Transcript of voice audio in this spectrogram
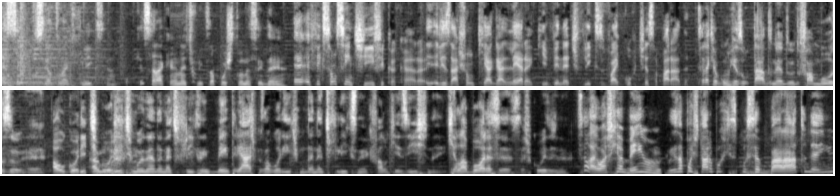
É 100% Netflix, cara. Que será que a Netflix apostou nessa ideia? É, é ficção científica, cara. Eles acham que a galera que vê Netflix vai curtir essa parada. Será que é algum resultado, né, do, do famoso é, Algoritmo? algoritmo, né, da Netflix, hein? bem entre aspas, algoritmo da Netflix, né, que falam que existe, né, que elabora essa- essas coisas, né. Sei lá, eu acho que é bem, eles apostaram por, por ser barato, né, e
